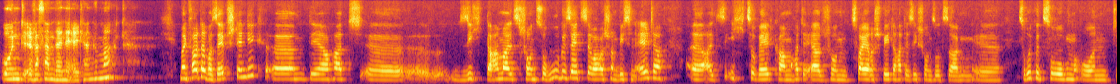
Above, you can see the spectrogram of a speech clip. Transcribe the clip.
Und äh, was haben deine Eltern gemacht? Mein Vater war selbstständig. Ähm, der hat äh, sich damals schon zur Ruhe gesetzt. Er war auch schon ein bisschen älter. Äh, als ich zur Welt kam, hatte er schon zwei Jahre später hat er sich schon sozusagen äh, zurückgezogen und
